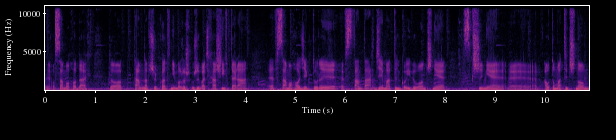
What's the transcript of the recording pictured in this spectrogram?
mm, o samochodach, to tam na przykład nie możesz używać hashiftera e, w samochodzie, który w standardzie ma tylko i wyłącznie skrzynię e, automatyczną,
